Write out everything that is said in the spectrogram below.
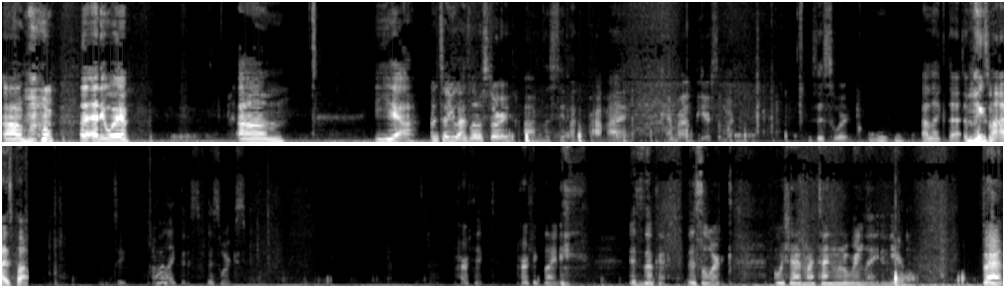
Um, but anyway, um, yeah. I'm gonna tell you guys a little story. Um, let's see if I can prop my camera up here somewhere. Does this work? Ooh, I like that. It makes my eyes pop. Let's see. Oh, I like this. This works. Perfect. Perfect lighting. this is okay. This will work. I wish I had my tiny little ring light in here. But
